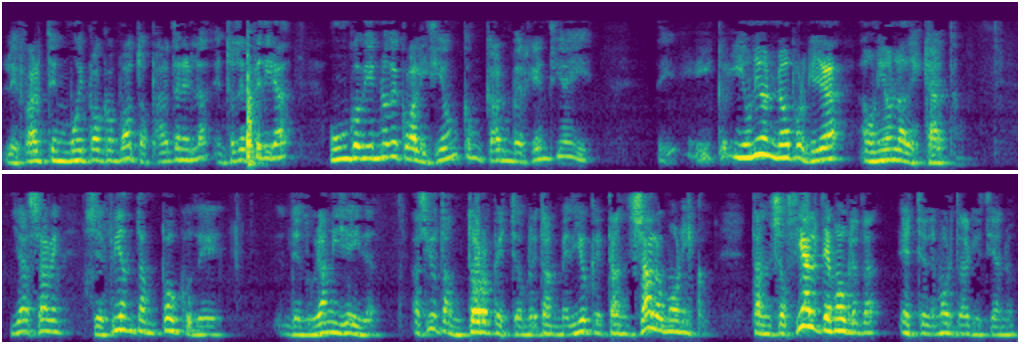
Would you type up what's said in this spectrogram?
le falten muy pocos votos para tenerla, entonces pedirá un gobierno de coalición con convergencia y, Unión no, porque ya a Unión la descartan. Ya saben, se fían tan poco de, Durán y Lleida. Ha sido tan torpe este hombre, tan mediocre, tan salomónico, tan socialdemócrata, este de Cristiano,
